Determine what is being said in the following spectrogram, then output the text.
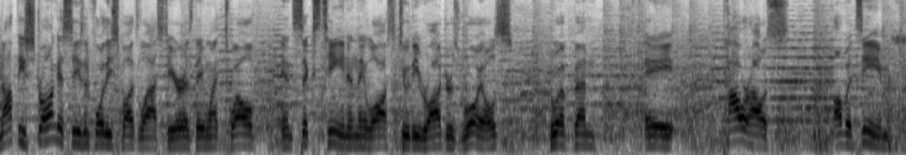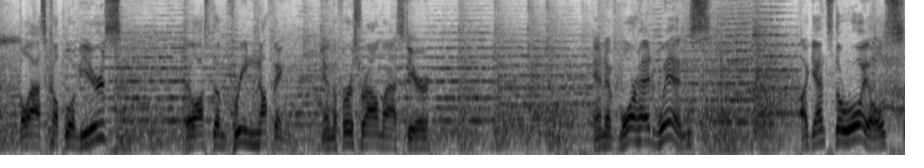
not the strongest season for these Spuds last year as they went 12 and 16 and they lost to the Rogers Royals, who have been a powerhouse of a team the last couple of years. They lost them 3 0 in the first round last year. And if Moorhead wins against the Royals,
